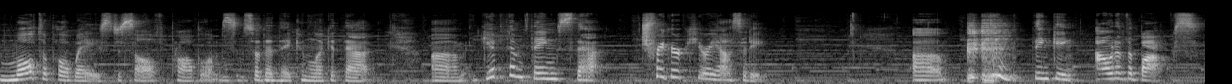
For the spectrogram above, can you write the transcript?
multiple ways to solve problems so that they can look at that. Um, give them things that trigger curiosity. Um, thinking out of the box.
